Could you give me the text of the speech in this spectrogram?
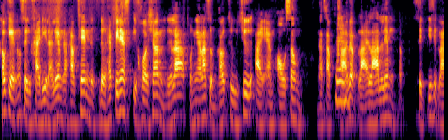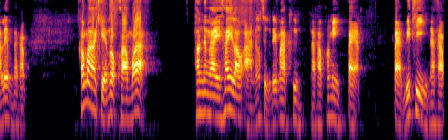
เขาเขียนหนังสือขายดีหลายเล่มนะครับ เช่น The Happiness Equation หรือล่าผลงานล่าสุดของเขาคือชื่อ I Am Awesome นะครับขายแบบหลายล้านเล่มแบบสิบยี่สิบล้านเล่มนะครับเขามาเขียนบทความว่าทำยังไงให้เราอ่านหนังสือได้มากขึ้นนะครับเขามีแปดแปดวิธีนะครับ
